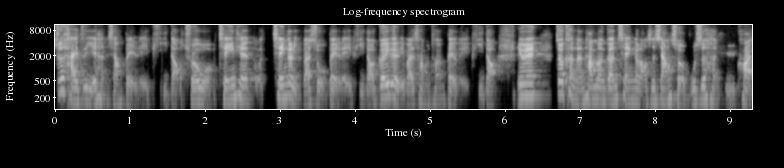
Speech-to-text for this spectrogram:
就是孩子也很像被雷劈到，除了我前一天，我前一个礼拜是我被雷劈到，隔一个礼拜他们突然被雷劈到，因为就可能他们跟前一个老师相处不是很愉快，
